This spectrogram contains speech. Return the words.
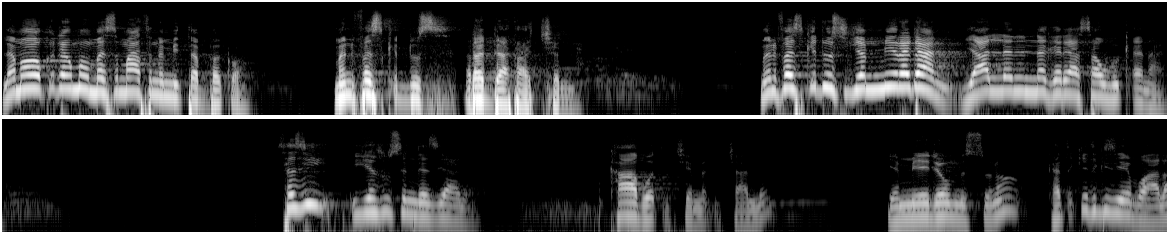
ለማወቅ ደግሞ መስማት ነው የሚጠበቀው። መንፈስ ቅዱስ ረዳታችን ነው። መንፈስ ቅዱስ የሚረዳን ያለንን ነገር ያሳውቀናል። ስለዚህ ኢየሱስ እንደዚህ አለ፣ ከአብ ወጥቼ መጥቻለሁ፣ የሚሄደውም እሱ ነው። ከጥቂት ጊዜ በኋላ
